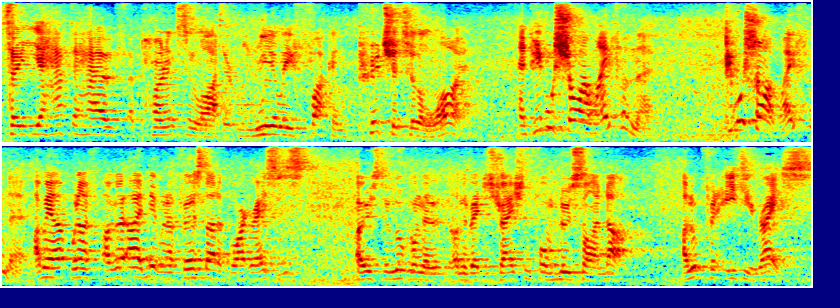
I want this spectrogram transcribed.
So you have to have opponents in life that really fucking put you to the line. And people shy away from that. People shy away from that. I mean, when I, I admit, when I first started bike races, I used to look on the, on the registration form who signed up. I looked for an easy race.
